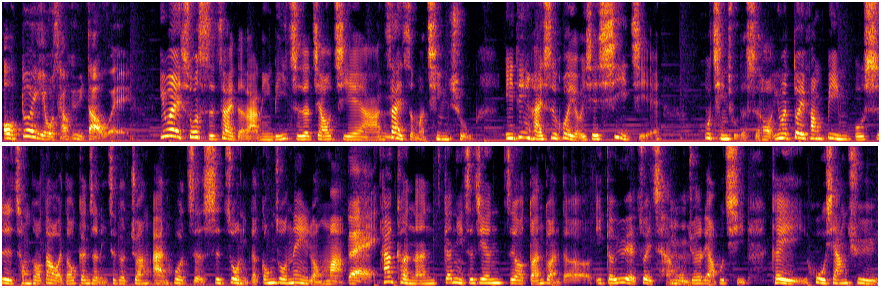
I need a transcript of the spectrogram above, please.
哦，对耶，我常遇到哎，因为说实在的啦，你离职的交接啊，嗯再怎么清楚，一定还是会有一些细节不清楚的时候，因为对方并不是从头到尾都跟着你这个专案，或者是做你的工作内容嘛。对，他可能跟你之间只有短短的一个月最长，嗯我觉得了不起，可以互相去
